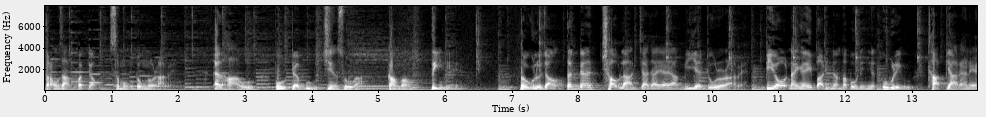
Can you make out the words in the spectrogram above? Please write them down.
တရောင်းစားခွက်ပြောက်စမုံတုံးတော့တာပဲအဲ့ဒါကိုဘူတက်ဘူးကျင်ဆိုးကကောင်းကောင်းသိနေတယ်တို့ကလို့ကြောင့်တက်တန်း6လကြာကြာရရမီးရတိုးတော့တာပဲပြီးတော့နိုင်ငံရေးပါတီများမှတ်ပုံနေခြင်းဥပဒေကိုထပြတန်းတဲ့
